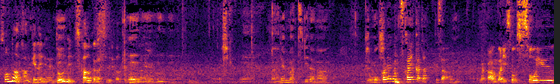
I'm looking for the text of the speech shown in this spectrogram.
そんなのは関係ないんだよね。どういう風に使うかが全てだと思う。うんうんうんうん。確かにねあれ祭りだな。お金の使い方ってさ、なんかあんまりそうそういう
